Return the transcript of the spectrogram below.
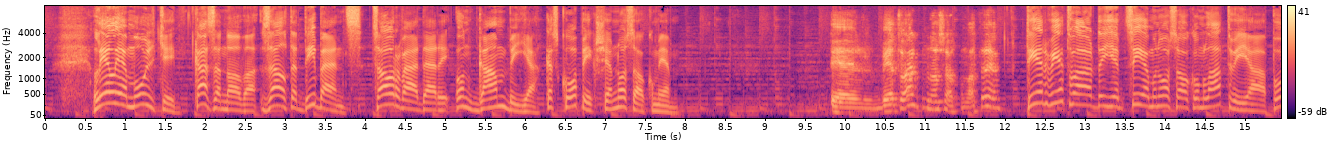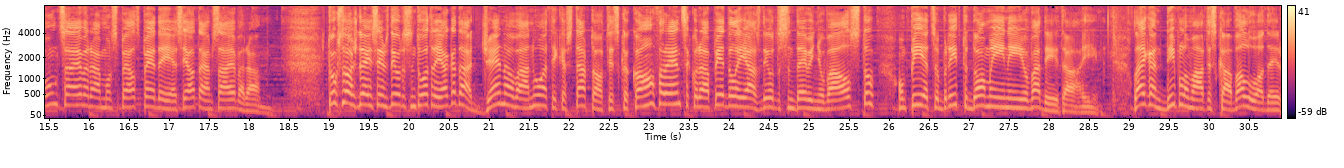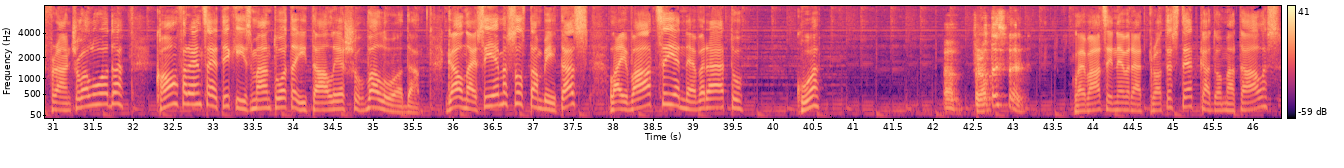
Lielie muļķi, Kazanova, Zelta dibens, caurvēderi un Gambija. Kas kopīgs šiem nosaukumiem? Tie ir vietvārdu nosaukumi Latvijā. Tie ir vietvārdi, jeb ciemu nosaukumi Latvijā. Punkts Aivaram un spēles pēdējais jautājums Aivaram. 1922. gadā Dženovā notika starptautiska konference, kurā piedalījās 29 valstu un 5 britu domīniju vadītāji. Lai gan diplomātiskā valoda ir franču valoda, konferencē tika izmantota itāliešu valoda. Galvenais iemesls tam bija tas, lai Vācija nevarētu ko? Ā, Protestēt? Lai Vācija nevarētu protestēt, kā domā tālas?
